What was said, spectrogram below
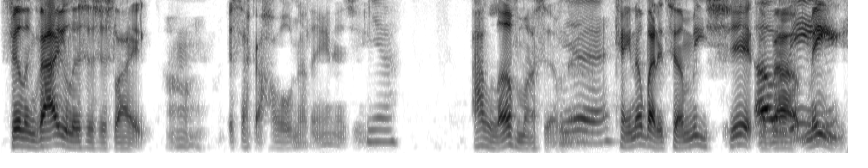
feeling valueless is just like, oh, it's like a whole nother energy. Yeah. I love myself. Now. Yeah. Can't nobody tell me shit Oh, about me.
